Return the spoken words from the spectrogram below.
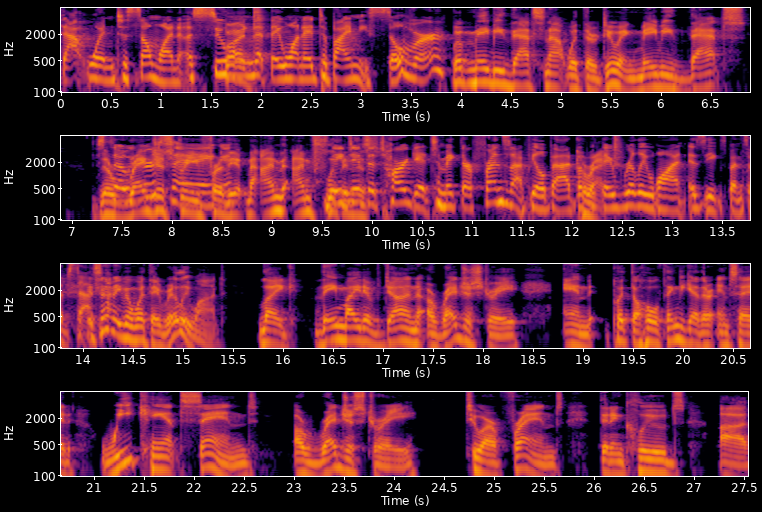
that one to someone assuming But- that they wanted to buy me silver But maybe that's not what they're doing. Maybe that's the So registry for the. I'm I'm flipping. they did this. the target to make their friends not feel bad but what they really want is the expensive stuff it's not even what they really want. Like they might have done a registry and put the whole thing together and said, we can't send a registry to our friends that includes uh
